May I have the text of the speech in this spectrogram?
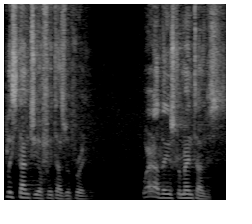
Please stand to your feet as we pray. Where are the instrumentalists?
